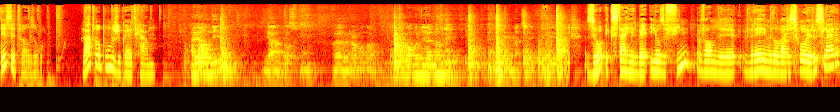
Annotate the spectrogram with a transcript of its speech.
is dit wel zo? Laten we op onderzoek uitgaan. Heb je al een dien? Ja, dat is gewoon uh, Ramadan. Wat hoorde je daar nog? Met Zo, ik sta hier bij Josephine van de Vrije Middelbare School in Ruslaren.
